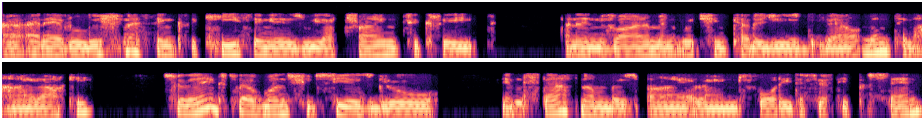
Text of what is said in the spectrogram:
uh, and evolution. I think the key thing is we are trying to create an environment which encourages development and hierarchy. So the next 12 months should see us grow in staff numbers by around 40 to 50%.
